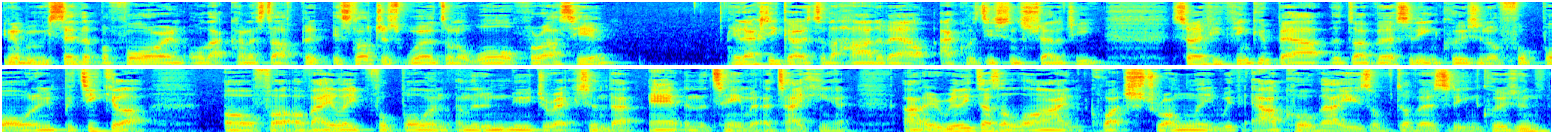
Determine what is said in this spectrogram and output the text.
you know, we said that before and all that kind of stuff, but it's not just words on a wall for us here. It actually goes to the heart of our acquisition strategy. So if you think about the diversity inclusion of football, and in particular, of, uh, of A League football and, and, the new direction that Ant and the team are taking it. Uh, it really does align quite strongly with our core values of diversity inclusion.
